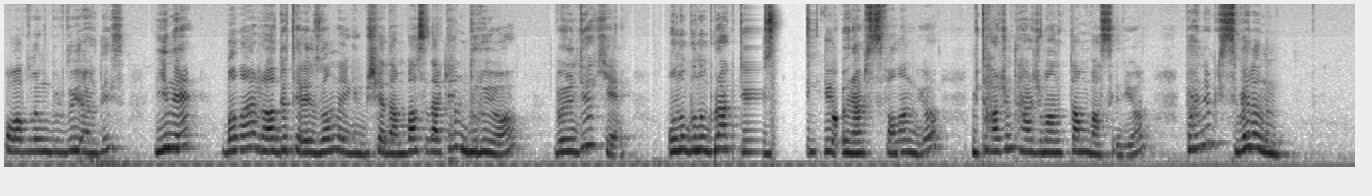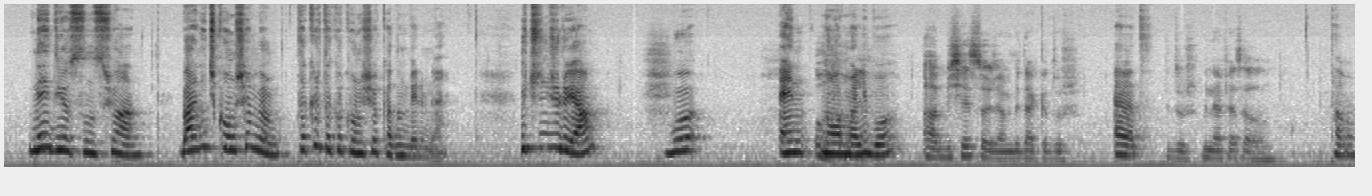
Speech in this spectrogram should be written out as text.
O ablanın durduğu yerdeyiz. Yine bana radyo televizyonla ilgili bir şeyden bahsederken duruyor. Böyle diyor ki onu bunu bırak diyor, diyor önemsiz falan diyor. Mütercim tercümanlıktan bahsediyor. Ben diyorum ki Sibel Hanım ne diyorsunuz şu an? Ben hiç konuşamıyorum. Takır takır konuşuyor kadın benimle. Üçüncü rüyam. Bu en Oh. normali bu. Abi bir şey söyleyeceğim bir dakika dur. Evet. Bir dur bir nefes alalım. Tamam.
